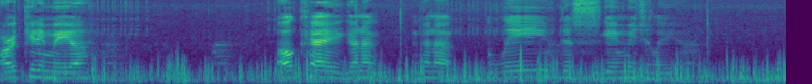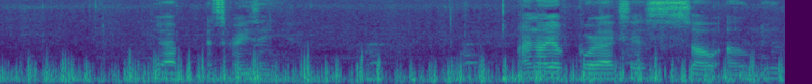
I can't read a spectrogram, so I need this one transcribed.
Are you kidding me? Okay, gonna gonna leave this game immediately. Yep, it's crazy. I know you have core access, so I'll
